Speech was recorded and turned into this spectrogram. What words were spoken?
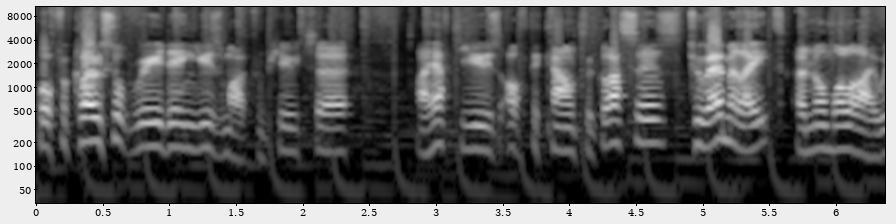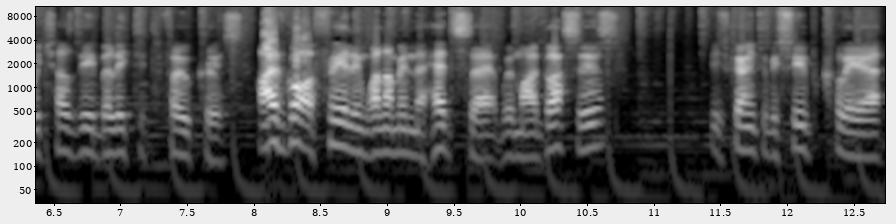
but for close-up reading using my computer, I have to use off-the-counter glasses to emulate a normal eye which has the ability to focus. I've got a feeling when I'm in the headset with my glasses, it's going to be super clear,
